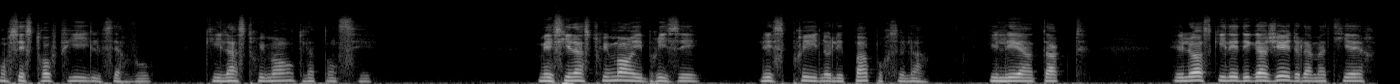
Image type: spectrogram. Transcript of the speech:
on s'estropie le cerveau, qui est l'instrument de la pensée. Mais si l'instrument est brisé, l'esprit ne l'est pas pour cela. Il est intact, et lorsqu'il est dégagé de la matière,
